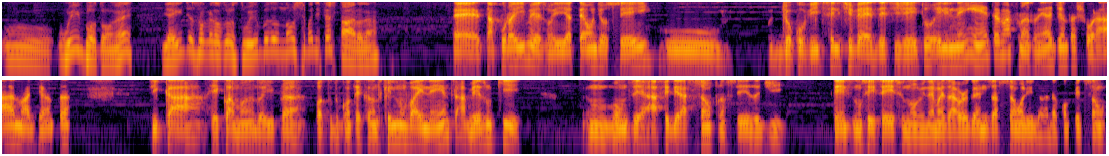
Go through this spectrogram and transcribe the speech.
o, o Wimbledon, né? E ainda os jogadores do Wimbledon não se manifestaram, né? É, tá por aí mesmo. E até onde eu sei, o Djokovic, se ele tiver desse jeito, ele nem entra na França. Nem adianta chorar, não adianta ficar reclamando aí para tudo quanto é canto, que ele não vai nem entrar. Mesmo que, hum, vamos dizer, a Federação Francesa de Tênis, não sei se é esse o nome, né? Mas a organização ali da, da competição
